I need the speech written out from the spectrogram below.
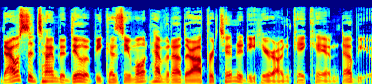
now's the time to do it because you won't have another opportunity here on KKNW.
